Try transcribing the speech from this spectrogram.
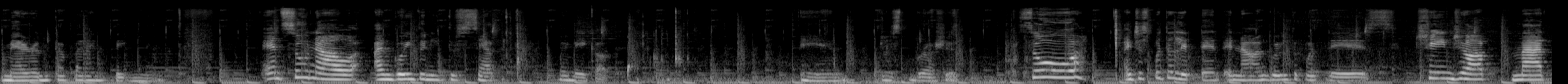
meron ka pa rin pigment. And so now, I'm going to need to set my makeup. And just brush it. So, I just put the lip tint and now I'm going to put this Change Up Matte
